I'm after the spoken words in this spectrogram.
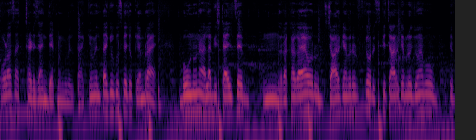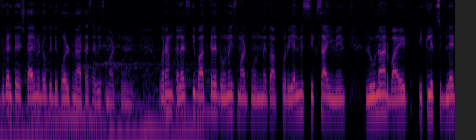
थोड़ा सा अच्छा डिज़ाइन देखने को मिलता है। क्यों मिलता है? क्योंकि उसका जो कैमरा है, वो उन्होंने अलग स्टाइल से रखा गया है और चार कैमरे उसके और इसके चार कैमरे जो हैं वो टिपिकल स्टाइल में जो कि डिफ़ॉल्ट में आता है सभी स्मार्टफ़ोन में। अगर हम कलर्स की बात करें दोनों ही स्मार्टफ़ोन में तो आपको रियल मी सिक्स आई में लूनार वाइट इक्लिप्स ब्लैक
